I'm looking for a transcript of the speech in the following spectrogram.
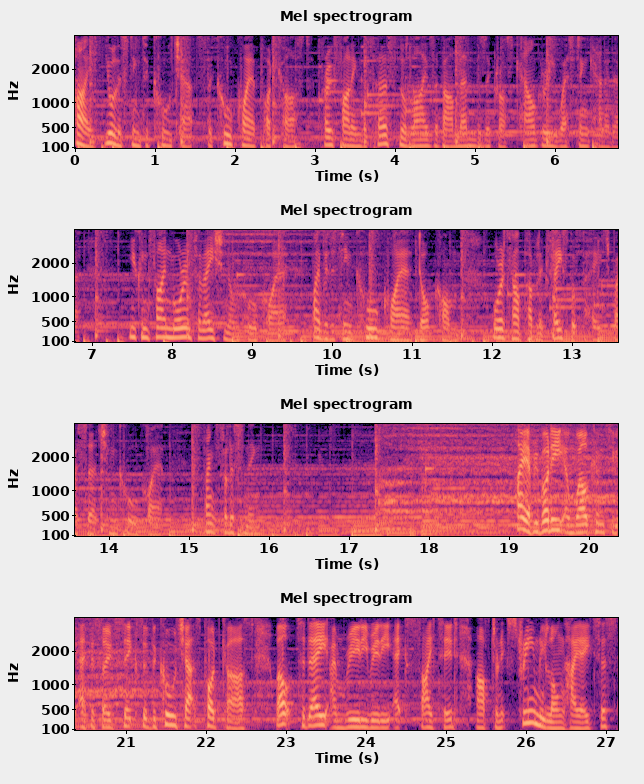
Hi, you're listening to Cool Chats, the Cool Choir podcast, profiling the personal lives of our members across Calgary, Western Canada. You can find more information on Cool Choir by visiting coolchoir.com or at our public Facebook page by searching Cool Choir. Thanks for listening. Hi, everybody, and welcome to episode six of the Cool Chats podcast. Well, today I'm really, really excited after an extremely long hiatus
